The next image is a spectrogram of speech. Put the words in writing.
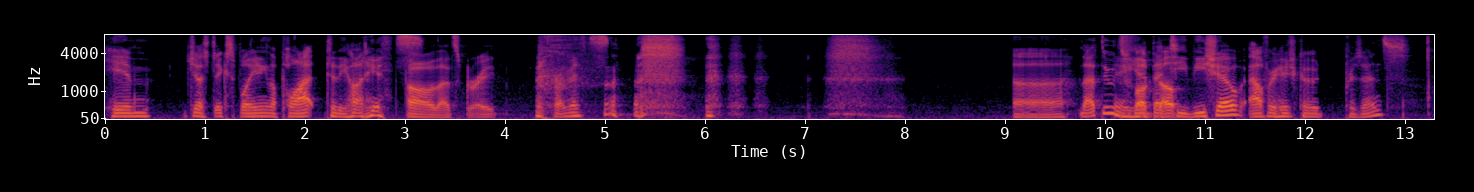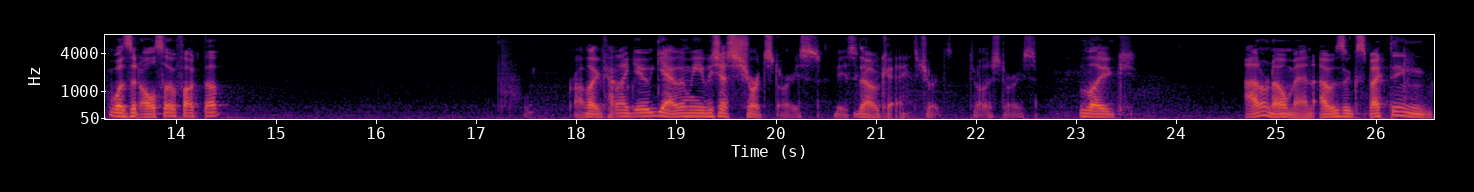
him just explaining the plot to the audience. Oh, that's great. the premise. uh, That dude's fucked that up. TV show, Alfred Hitchcock Presents. Was it also fucked up? Probably. Like like it, yeah, I mean, it was just short stories, basically. Okay. Short thriller stories. Like I don't know, man. I was expecting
